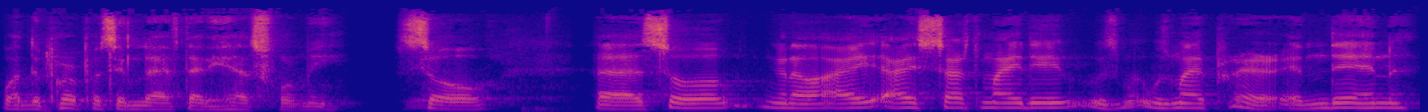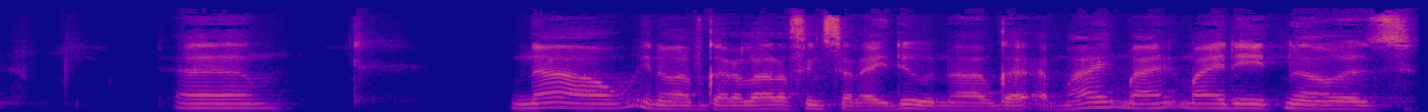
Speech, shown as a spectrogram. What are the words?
what the purpose in life that he has for me. Yeah. So, uh, so, you know, I, I start my day with, with my prayer. And then, um, now, you know, I've got a lot of things that I do. Now I've got my, my, my date now is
